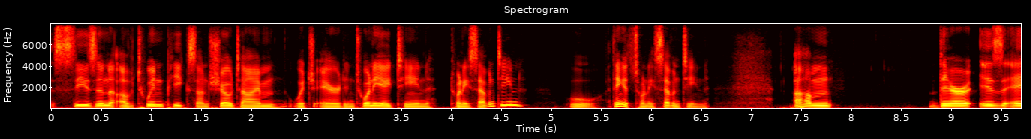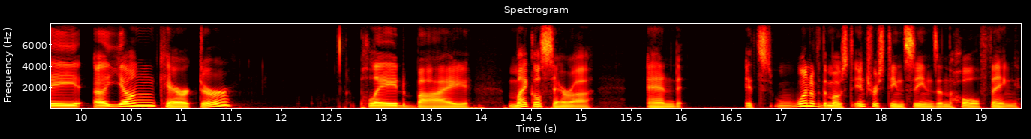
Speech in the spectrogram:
season of Twin Peaks on Showtime, which aired in 2018, 2017? Ooh, I think it's 2017. Um, there is a, a young character played by Michael Cera, and it's one of the most interesting scenes in the whole thing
